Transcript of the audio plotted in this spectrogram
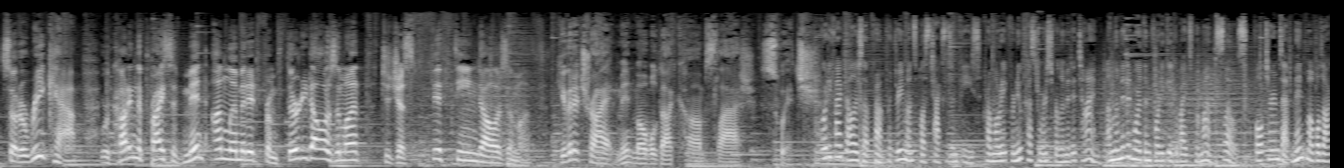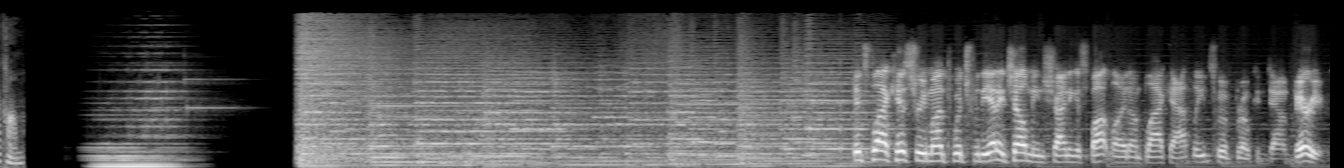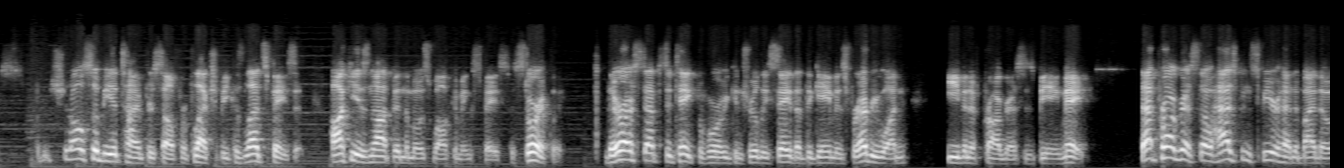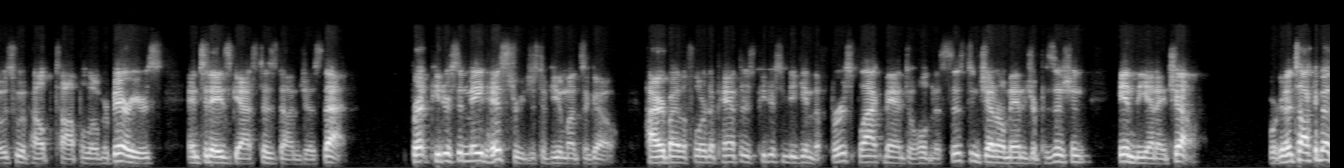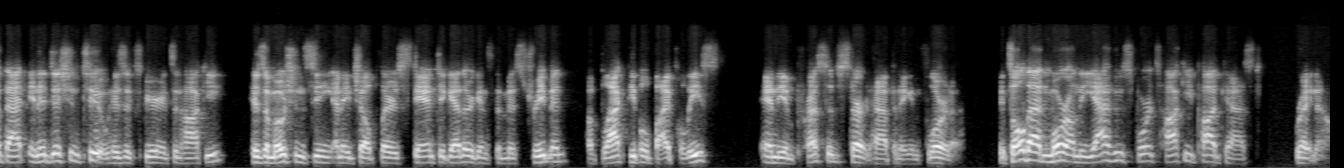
So to recap, we're cutting the price of Mint Unlimited from $30 a month to just $15 a month. Give it a try at mintmobile.com slash switch. $45 up front for three months plus taxes and fees. Promo rate for new customers for limited time. Unlimited more than 40 gigabytes per month. Slows. Full terms at mintmobile.com. It's Black History Month, which for the NHL means shining a spotlight on black athletes who have broken down barriers. But it should also be a time for self reflection because let's face it, hockey has not been the most welcoming space historically. There are steps to take before we can truly say that the game is for everyone, even if progress is being made. That progress, though, has been spearheaded by those who have helped topple over barriers, and today's guest has done just that. Brett Peterson made history just a few months ago. Hired by the Florida Panthers, Peterson became the first black man to hold an assistant general manager position in the NHL. We're going to talk about that in addition to his experience in hockey, his emotions seeing NHL players stand together against the mistreatment of black people by police, and the impressive start happening in Florida. It's all that and more on the Yahoo Sports Hockey Podcast right now.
